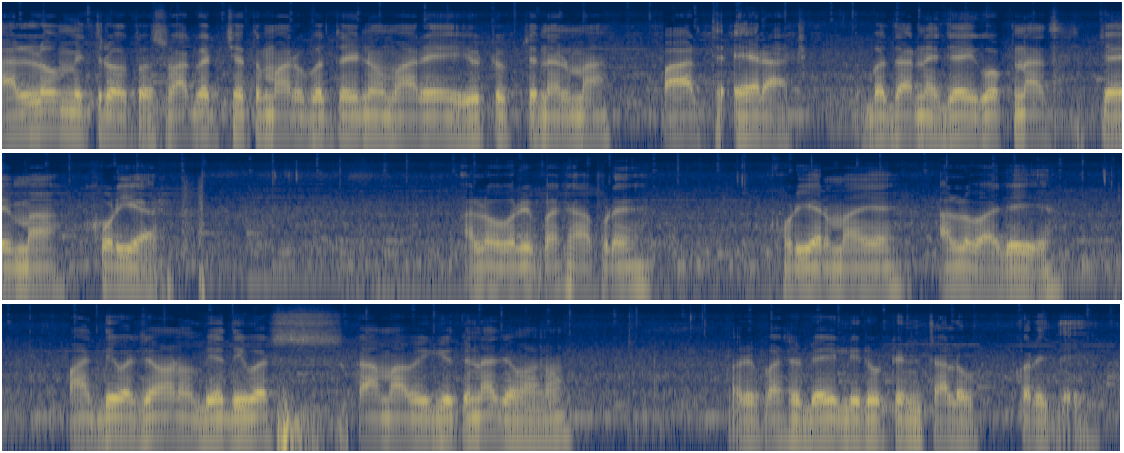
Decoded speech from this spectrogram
હાલો મિત્રો, તો સ્વાગત છે તમારું બધાનું મારે યુટ્યુબ ચેનલમાં પાર્થ એરાટ. બધાને જય ગોપનાથ, જય માં ખોડિયાર. હાલો, વળી પાછા આપણે ખોડિયારમાં એ હાલવા જઈએ. પાંચ દિવસ જવાનું, બે દિવસ કામ આવી ગયું તો ના જવાનું. વળી પાછું ડેઇલી રૂટીન ચાલુ કરી દઈએ.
